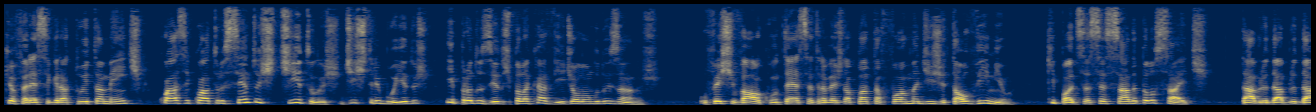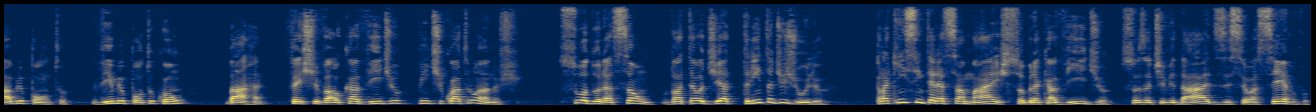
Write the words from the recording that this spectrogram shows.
que oferece gratuitamente quase 400 títulos distribuídos e produzidos pela Cavídeo ao longo dos anos. O festival acontece através da plataforma digital Vimeo, que pode ser acessada pelo site www.vimeo.com barra Festival 24 anos. Sua duração vai até o dia 30 de julho. Para quem se interessar mais sobre a Cavídeo, suas atividades e seu acervo,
